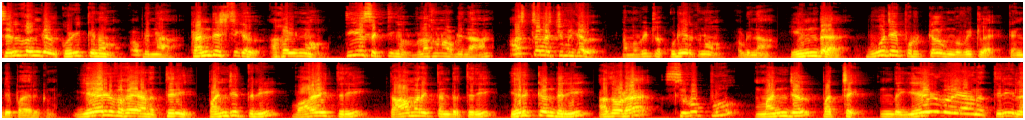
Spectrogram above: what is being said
செல்வங்கள் கொழிக்கணும் அப்படின்னா கந்திஷ்டிகள் அகழணும் தீய சக்திகள் விலகணும் அப்படின்னா அஷ்டலட்சுமிகள் நம்ம வீட்டுல குடியிருக்கணும் அப்படின்னா இந்த பூஜை பொருட்கள் உங்க வீட்டுல கண்டிப்பா இருக்கணும். ஏழு வகையான திரி பஞ்சுத்திரி வாழைத்திரி தாமரை தண்டு திரி எருக்கந்திரி அதோட சிவப்பு மஞ்சள் பச்சை. இந்த ஏழு வகையான திரியில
